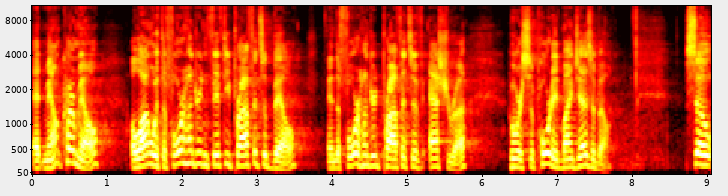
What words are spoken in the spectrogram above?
at Mount Carmel along with the 450 prophets of Baal, and the 400 prophets of Asherah who are supported by Jezebel. So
